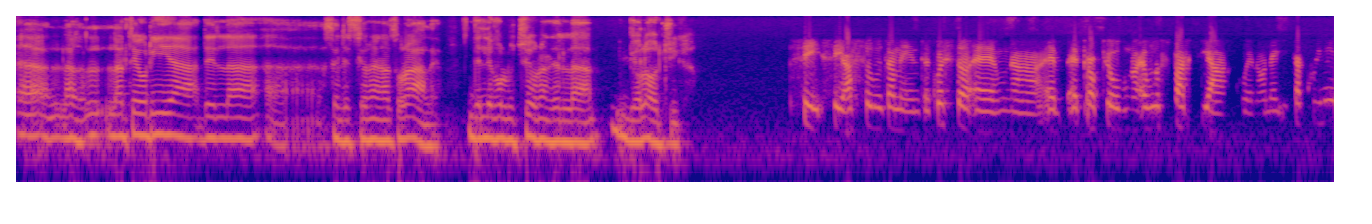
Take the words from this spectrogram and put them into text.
eh, la, la, teoria della uh, selezione naturale, dell'evoluzione della biologica. Sì, sì, assolutamente. Questo è, una, è, è proprio uno, è uno spartiacque. No? I taccuini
